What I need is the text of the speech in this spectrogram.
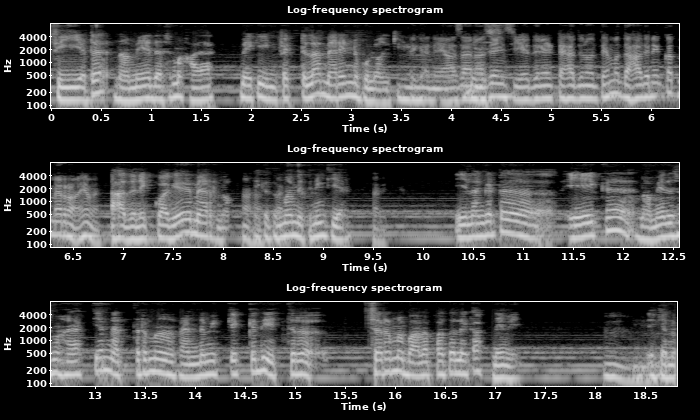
සීයට නමේ දශම හයක් මේක ඉන්ෆෙක්ටලා මැරෙන්න්න පුළුවන් ගැන ආසානසයෙන් සිය දෙනට හැදුනොත් එම දහදනෙක්ත් මැරනහම හදනෙක් වගේ මැරණවා එකතුම මෙතනින් කිය ඊළඟට ඒක නමේ දශම හයක් කියන්න ඇත්තරම පැන්ඩමික් එක්කද එච්චර චරම බලපතල එකක් නෙමේ එකන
